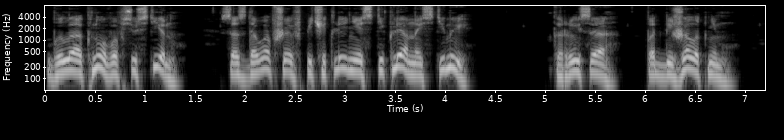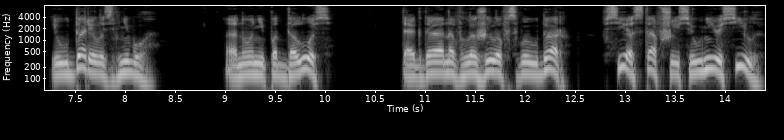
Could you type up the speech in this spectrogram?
было окно во всю стену, создававшее впечатление стеклянной стены. Крыса подбежала к нему и ударилась в него. Оно не поддалось. Тогда она вложила в свой удар все оставшиеся у нее силы.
